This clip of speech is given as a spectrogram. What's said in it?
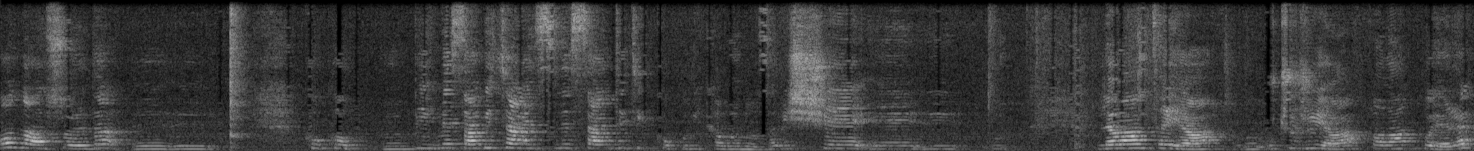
ondan sonra da e, koku bir mesela bir tanesine sentetik koku bir kavanoza bir şişeye lavanta yağı, uçucu yağ falan koyarak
